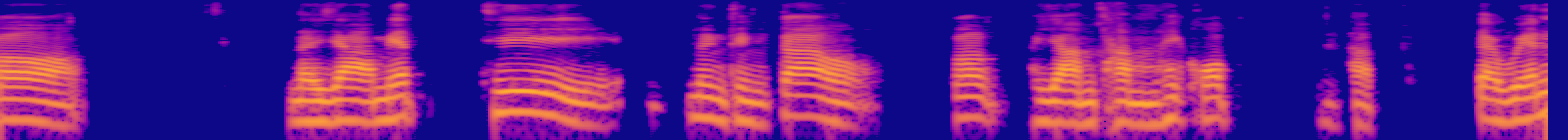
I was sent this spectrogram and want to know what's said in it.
ก็ในยาเม็ดที่หนึ่งถึงเก้าก็พยายามทำให้ครบนะครับ แต่เว้น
